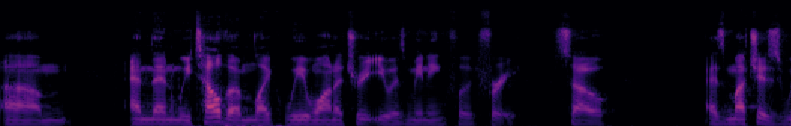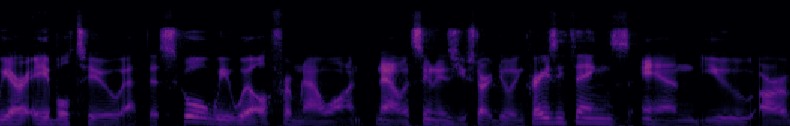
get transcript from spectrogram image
Um, and then we tell them, like, we want to treat you as meaningfully free. So, as much as we are able to at this school, we will from now on. Now, as soon as you start doing crazy things and you are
